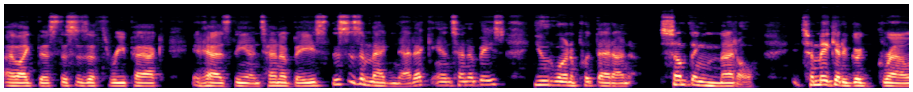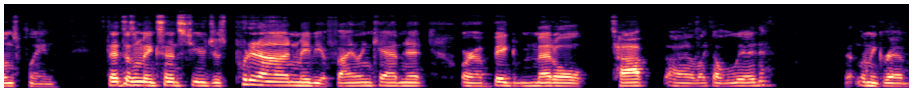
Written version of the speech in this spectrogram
I like this. This is a three pack. It has the antenna base. This is a magnetic antenna base. You would want to put that on something metal to make it a good grounds plane. If that doesn't make sense to you, just put it on maybe a filing cabinet or a big metal top, uh, like a lid. Let me grab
